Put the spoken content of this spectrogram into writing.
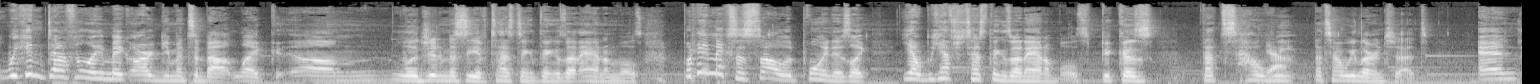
we can definitely make arguments about like um legitimacy of testing things on animals, but he makes a solid point. Is like, yeah, we have to test things on animals because that's how Yeah. we that's how we learn shit. And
